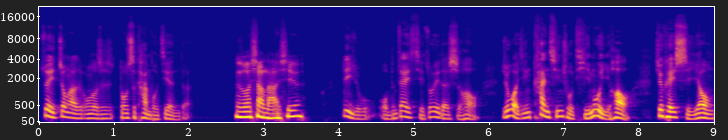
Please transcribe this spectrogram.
最重要的工作是都是看不见的。你说像哪些？例如，我们在写作业的时候，如果已经看清楚题目以后，就可以使用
